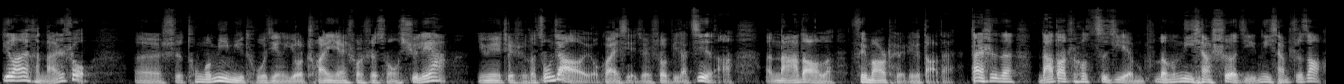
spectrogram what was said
伊朗也很难受。呃，是通过秘密途径，有传言说是从叙利亚，因为这是和宗教有关系，就是说比较近啊，拿到了飞毛腿这个导弹。但是呢，拿到之后自己也不能逆向设计、逆向制造，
